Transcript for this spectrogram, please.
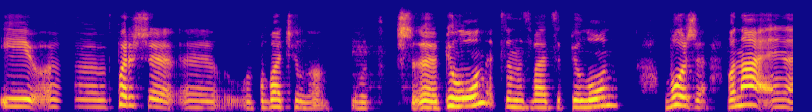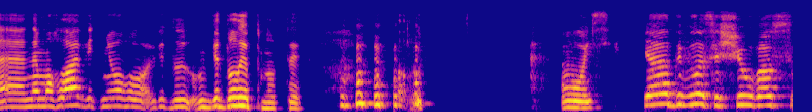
І е, е, вперше е, побачила от, ш- е, пілон, це називається пілон. Боже, вона е, е, не могла від нього відл- відлипнути. Ось. Я дивилася, що у вас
